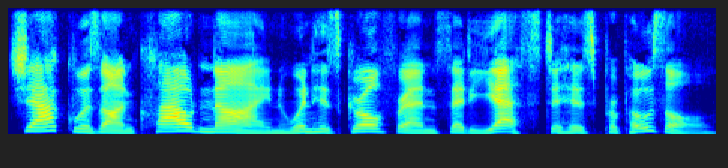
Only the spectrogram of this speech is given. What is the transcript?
Jack was on cloud nine when his girlfriend said yes to his proposal.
